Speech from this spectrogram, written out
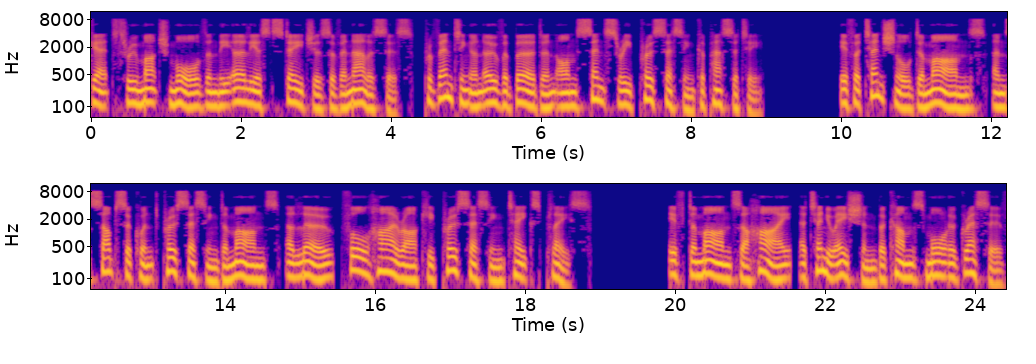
get through much more than the earliest stages of analysis, preventing an overburden on sensory processing capacity. If attentional demands and subsequent processing demands are low, full hierarchy processing takes place. If demands are high, attenuation becomes more aggressive,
